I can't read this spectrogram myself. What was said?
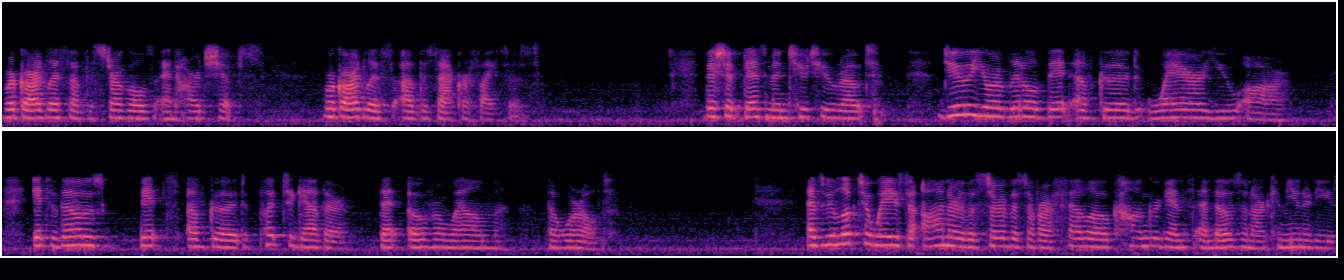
regardless of the struggles and hardships, regardless of the sacrifices. Bishop Desmond Tutu wrote, Do your little bit of good where you are. It's those bits of good put together that overwhelm the world. As we look to ways to honor the service of our fellow congregants and those in our communities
